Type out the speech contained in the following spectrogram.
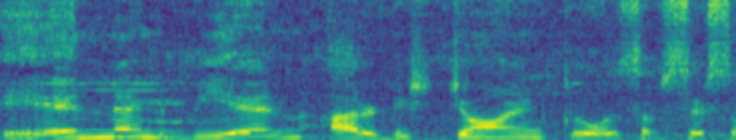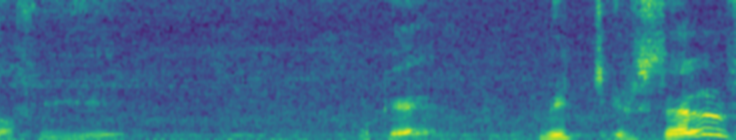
an and bn are disjoint closed subsets of E okay which itself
